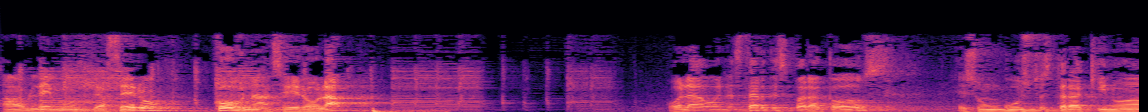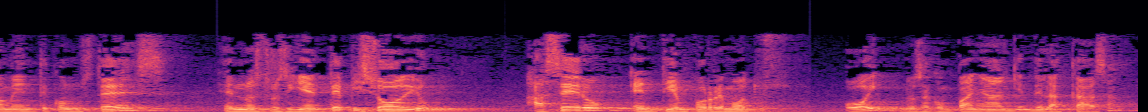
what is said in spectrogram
Hablemos de acero con Acerola. Hola, buenas tardes para todos. Es un gusto estar aquí nuevamente con ustedes en nuestro siguiente episodio, Acero en tiempos remotos. Hoy nos acompaña alguien de la casa,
